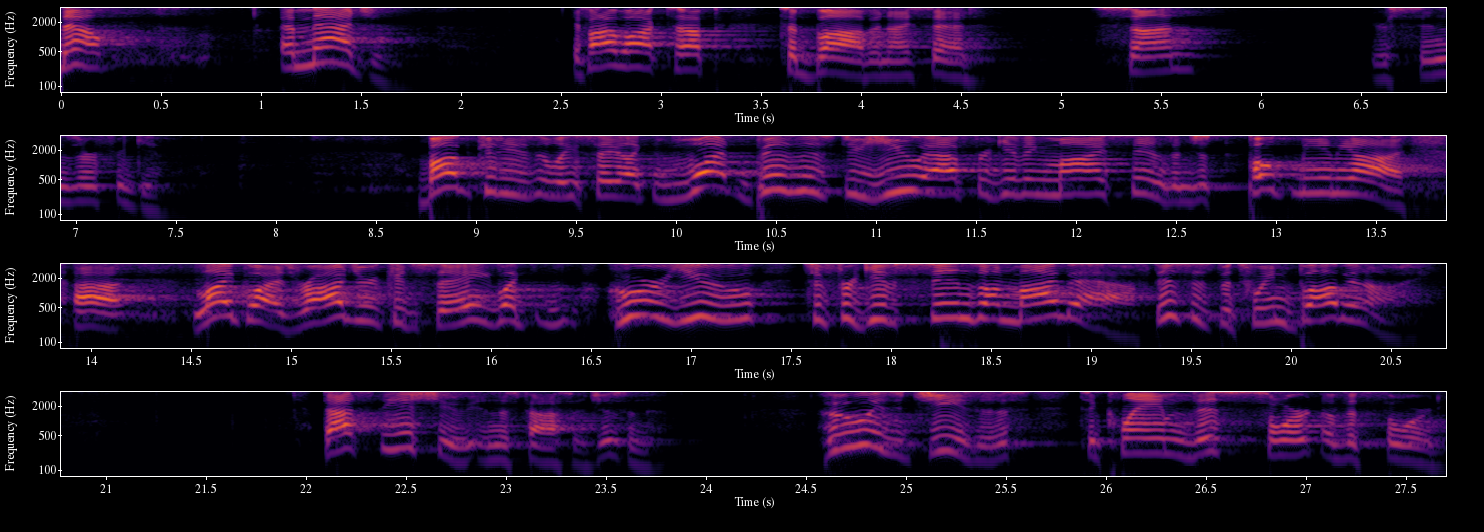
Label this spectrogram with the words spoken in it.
Now, imagine if I walked up to Bob and I said, Son, your sins are forgiven. Bub could easily say, like, what business do you have forgiving my sins? And just poke me in the eye. Uh, likewise, Roger could say, like, who are you to forgive sins on my behalf? This is between Bub and I. That's the issue in this passage, isn't it? Who is Jesus to claim this sort of authority?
